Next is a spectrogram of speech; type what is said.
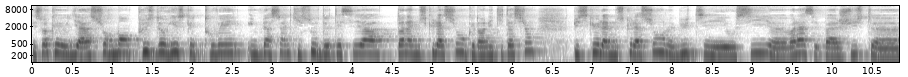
c'est soit qu'il y a sûrement plus de risques de trouver une personne qui souffre de TCA dans la musculation que dans l'équitation, puisque la musculation, le but est aussi, euh, voilà, c'est pas juste, euh,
